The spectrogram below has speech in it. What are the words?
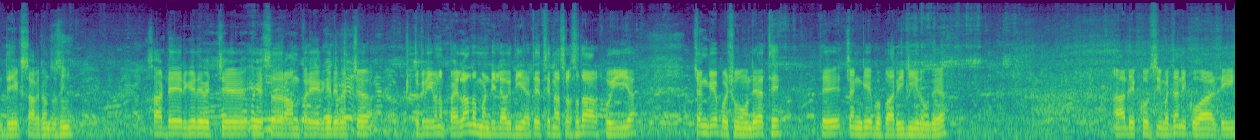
ਦੇਖ ਸਕਦੇ ਹੋ ਤੁਸੀਂ, ਸਾਡੇ ਏਰੀਏ ਦੇ ਵਿੱਚ, ਇਸ ਰਾਮਪੁਰੇ ਏਰੀਏ ਦੇ ਵਿੱਚ ਤਕਰੀਬਨ ਪਹਿਲਾਂ ਤੋਂ ਮੰਡੀ ਲੱਗਦੀ ਹੈ ਤੇ ਇੱਥੇ ਨਸਲ ਸੁਧਾਰ ਹੋਈ ਆ। ਚੰਗੇ ਪਸ਼ੂ ਆਉਂਦੇ ਆ ਇੱਥੇ। ਤੇ ਚੰਗੇ ਵਪਾਰੀ ਵੀਰ ਆਉਂਦੇ ਆ। ਆ ਦੇਖੋ ਤੁਸੀਂ ਮੱਝਾਂ ਦੀ ਕੁਆਲਿਟੀ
